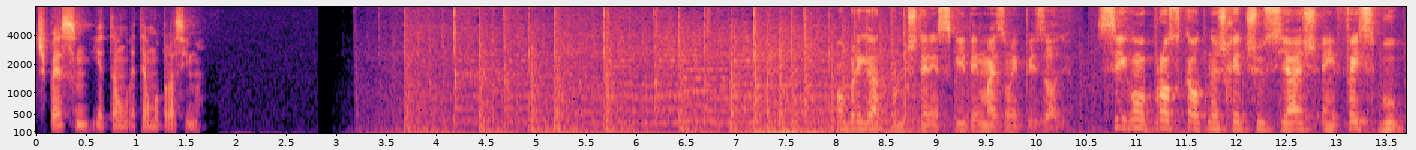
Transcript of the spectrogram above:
Despeço-me e então até uma próxima. Obrigado por nos terem seguido em mais um episódio. Sigam o ProScout nas redes sociais em Facebook,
